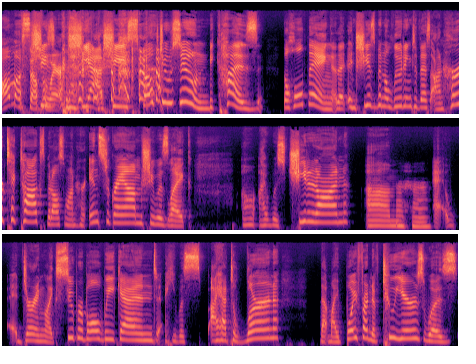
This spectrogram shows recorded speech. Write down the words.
Almost self aware. yeah, she spoke too soon because the whole thing that, and she has been alluding to this on her TikToks, but also on her Instagram. She was like, "Oh, I was cheated on. Um, Mhm. uh, during like Super Bowl weekend, he was. I had to learn that my boyfriend of two years was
